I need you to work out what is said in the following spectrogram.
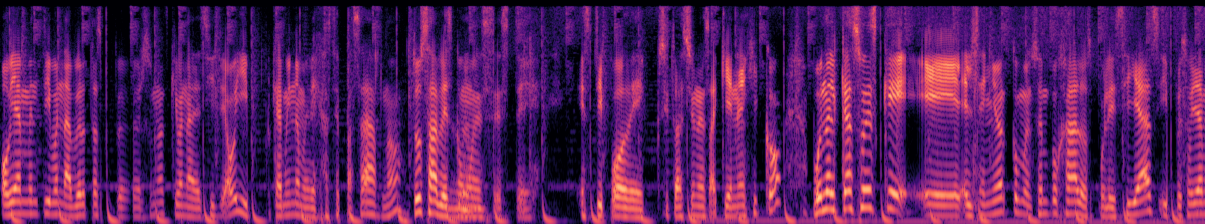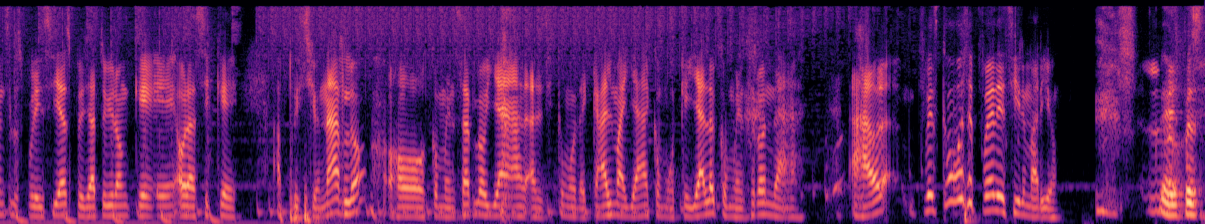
obviamente iban a haber otras personas que iban a decir, oye, ¿por qué a mí no me dejaste pasar, no? Tú sabes cómo es este este tipo de situaciones aquí en México. Bueno, el caso es que eh, el señor comenzó a empujar a los policías y pues obviamente los policías pues ya tuvieron que ahora sí que aprisionarlo o comenzarlo ya así como de calma ya, como que ya lo comenzaron a, Ahora, pues, ¿cómo se puede decir, Mario? Eh, pues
